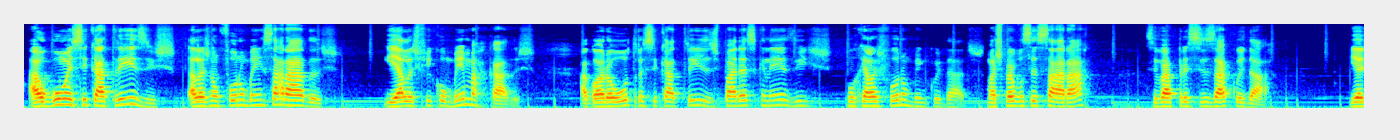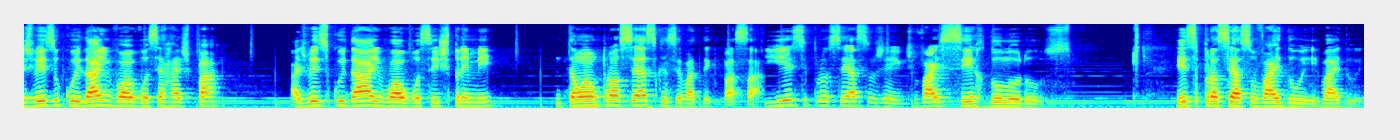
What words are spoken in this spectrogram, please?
Algumas cicatrizes, elas não foram bem saradas e elas ficam bem marcadas. Agora outras cicatrizes parece que nem existe, porque elas foram bem cuidadas. Mas para você sarar, você vai precisar cuidar. E às vezes o cuidar envolve você raspar, às vezes cuidar envolve você espremer. Então é um processo que você vai ter que passar. E esse processo, gente, vai ser doloroso. Esse processo vai doer, vai doer.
